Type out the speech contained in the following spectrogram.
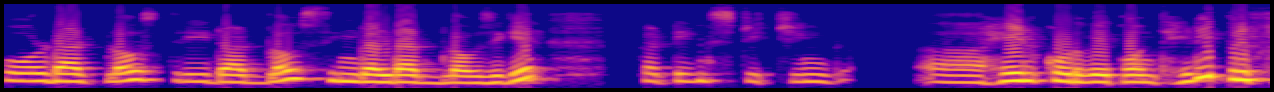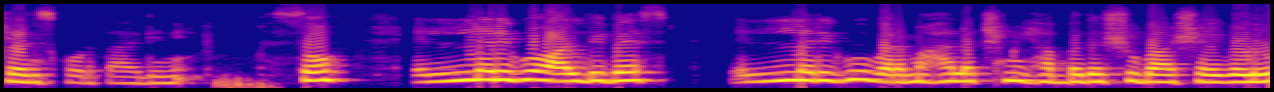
four dot blouse three dot blouse single dot ಬ್ಲೌಸಿಗೆ ಕಟಿಂಗ್ ಸ್ಟಿಚಿಂಗ್ ಹೇಳ್ಕೊಡ್ಬೇಕು ಅಂತ ಹೇಳಿ ಪ್ರಿಫ್ರೆನ್ಸ್ ಕೊಡ್ತಾ ಇದ್ದೀನಿ. ಸೊ ಎಲ್ಲರಿಗೂ ಆಲ್ ದಿ ಬೆಸ್ಟ್ ಎಲ್ಲರಿಗೂ ವರಮಹಾಲಕ್ಷ್ಮಿ ಹಬ್ಬದ ಶುಭಾಶಯಗಳು.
